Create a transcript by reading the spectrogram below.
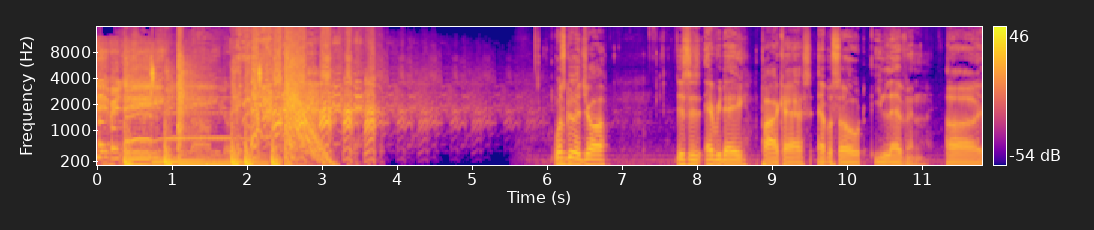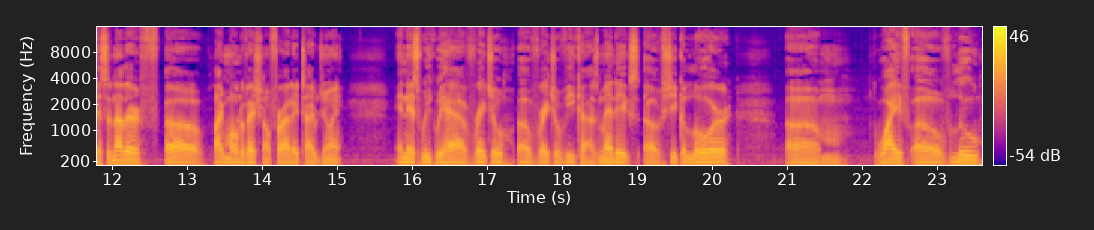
Every day. What's good, y'all? This is Everyday Podcast, episode 11. Uh, it's another uh, like motivational Friday type joint. And this week we have Rachel of Rachel V Cosmetics, of Sheikah Lore, um, wife of Lou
